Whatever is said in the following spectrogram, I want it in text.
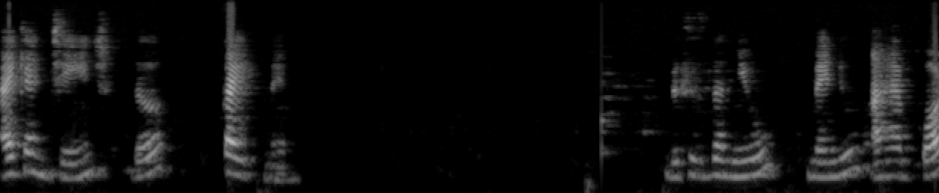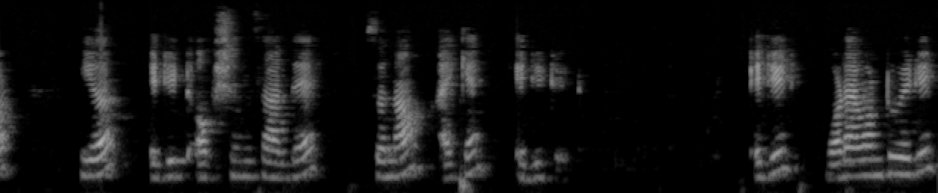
I can change the site name. This is the new menu I have got. Here edit options are there. So now I can edit it. Edit what I want to edit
